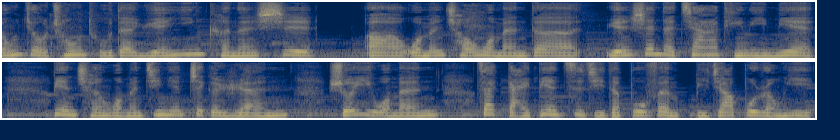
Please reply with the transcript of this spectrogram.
永久冲突的原因可能是，呃，我们从我们的原生的家庭里面变成我们今天这个人，所以我们在改变自己的部分比较不容易。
